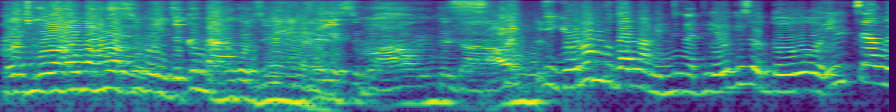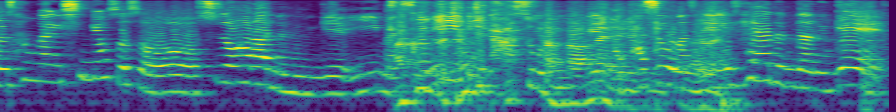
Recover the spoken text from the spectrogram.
그렇지, 그거 하나, 하나 쓰고 이제 끝나는 거지. 네. 세개 쓰고, 아 힘들다. 아, 힘들- 이런 부담감 있는 것 같아요. 여기서도 일장을 상당히 신경 써서 수정하라는 게이 아, 말씀이 그러니까 전체 다 쓰고 난 다음에. 네, 아, 다 쓰고 나서 네. 이 해야 된다는 게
